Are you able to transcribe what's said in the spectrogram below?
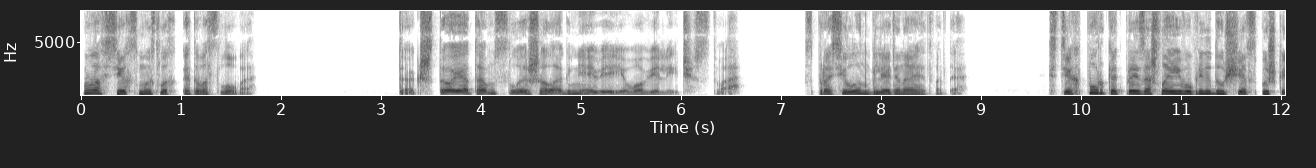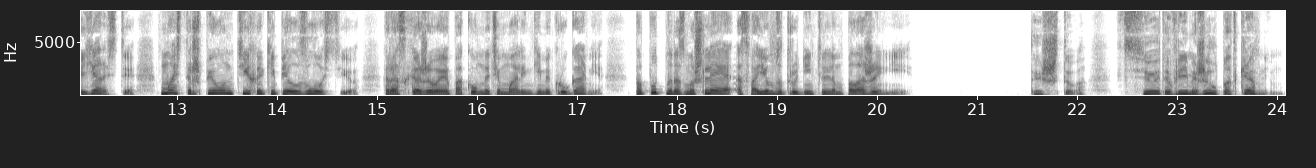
во всех смыслах этого слова. «Так что я там слышал о гневе его величества?» — спросил он, глядя на Эдварда. С тех пор, как произошла его предыдущая вспышка ярости, мастер-шпион тихо кипел злостью, расхаживая по комнате маленькими кругами, попутно размышляя о своем затруднительном положении. «Ты что, все это время жил под камнем?»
